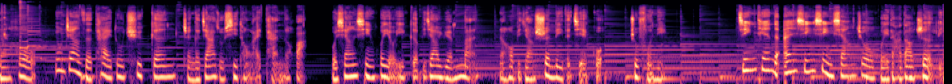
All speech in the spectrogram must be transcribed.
然后用这样子的态度去跟整个家族系统来谈的话，我相信会有一个比较圆满，然后比较顺利的结果。祝福你，今天的安心信箱就回答到这里。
